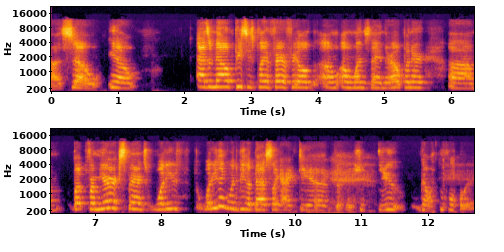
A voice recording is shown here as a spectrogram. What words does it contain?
Uh, so, you know, as of now, PC's playing Fairfield on, on Wednesday in their opener. Um, but from your experience, what do you what do you think would be the best like idea that they should do going forward?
